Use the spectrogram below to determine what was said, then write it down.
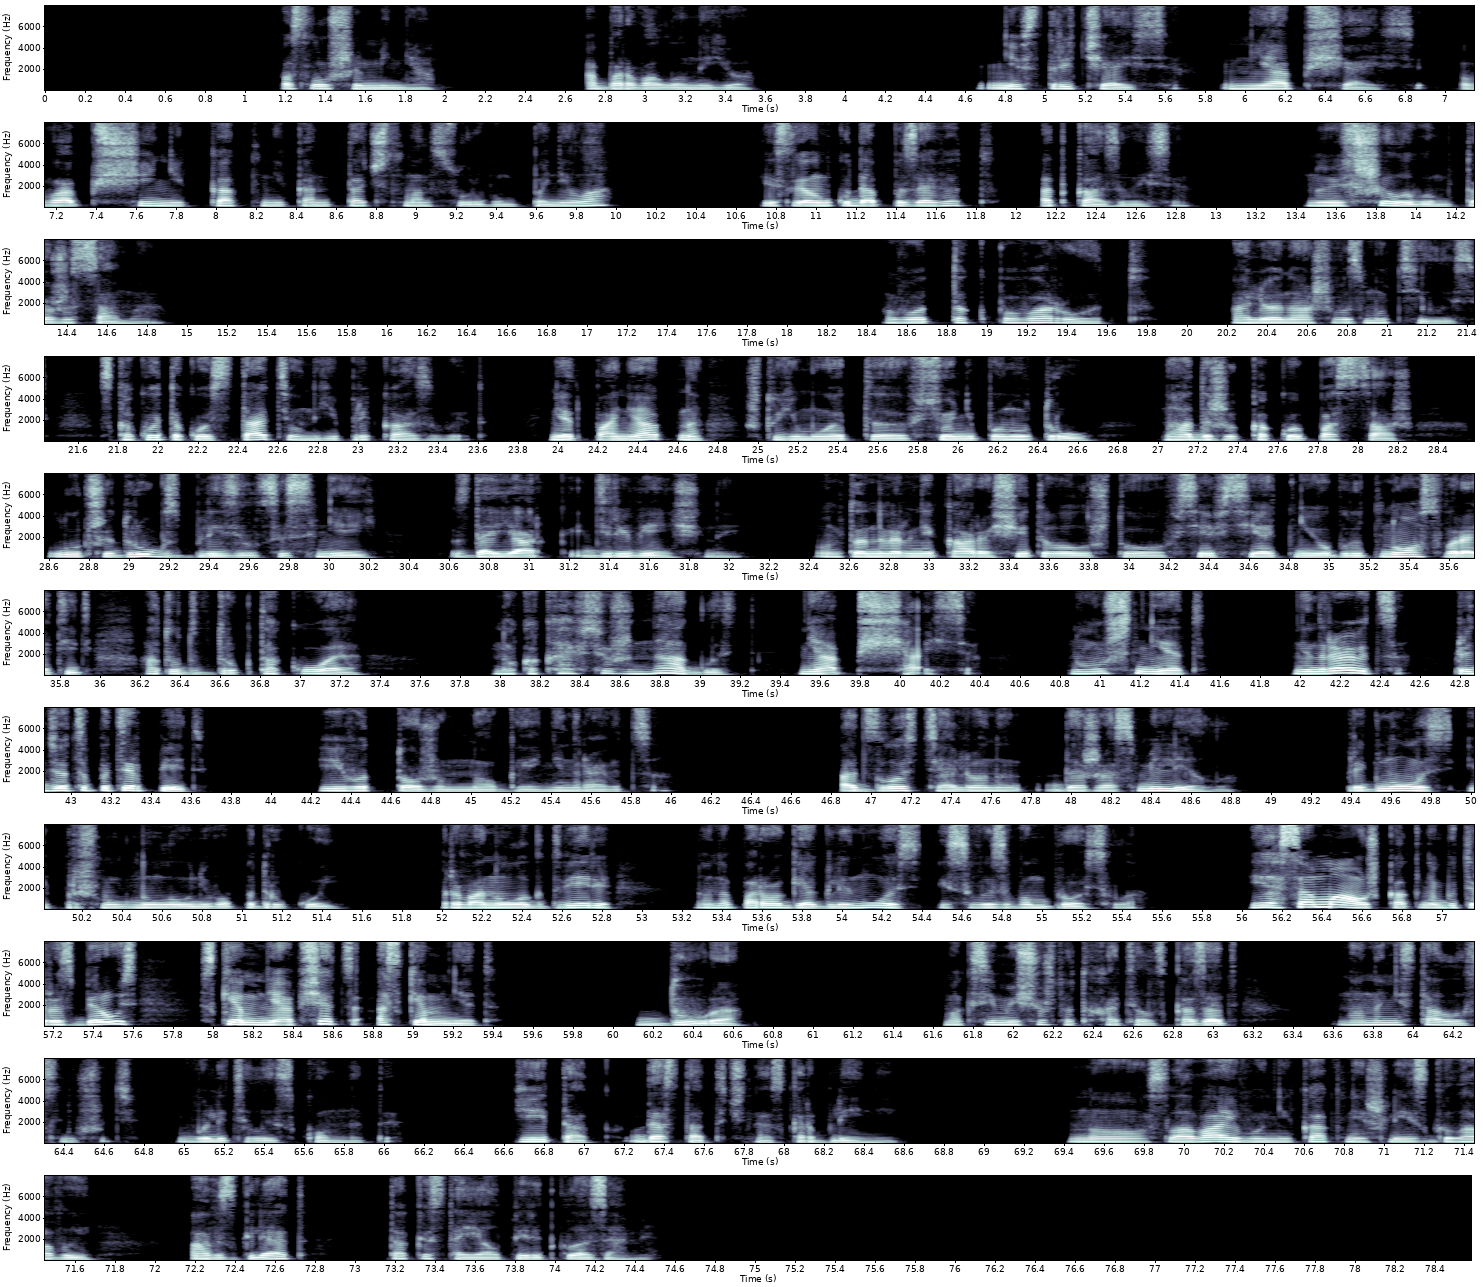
«Послушай меня», — оборвал он ее. «Не встречайся, не общайся, вообще никак не контакт с Мансуровым, поняла? Если он куда позовет, отказывайся. Ну и с Шиловым то же самое. Вот так поворот. Алена аж возмутилась. С какой такой стати он ей приказывает? Нет, понятно, что ему это все не по нутру. Надо же, какой пассаж. Лучший друг сблизился с ней, с дояркой, деревенщиной. Он-то наверняка рассчитывал, что все-все от нее будут нос воротить, а тут вдруг такое. Но какая все же наглость. Не общайся. Ну уж нет. Не нравится? Придется потерпеть. Ей вот тоже многое не нравится. От злости Алена даже осмелела. Пригнулась и прошмыгнула у него под рукой. Рванула к двери, но на пороге оглянулась и с вызовом бросила. «Я сама уж как-нибудь разберусь, с кем мне общаться, а с кем нет». «Дура!» Максим еще что-то хотел сказать, но она не стала слушать, вылетела из комнаты. Ей так достаточно оскорблений. Но слова его никак не шли из головы, а взгляд так и стоял перед глазами.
